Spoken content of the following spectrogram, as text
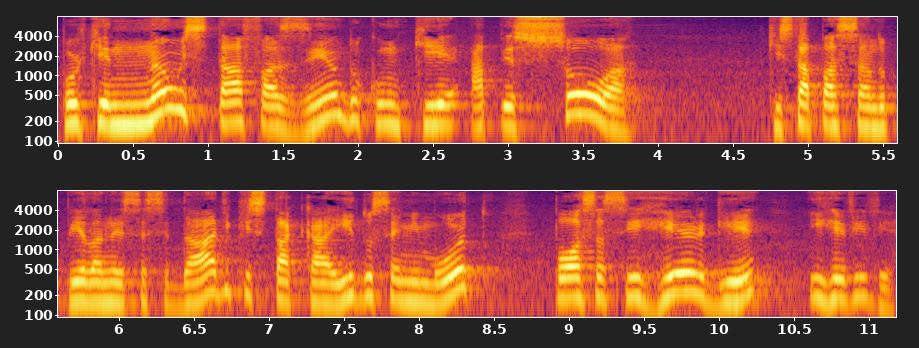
Porque não está fazendo com que a pessoa que está passando pela necessidade, que está caído, semi-morto, possa se reerguer e reviver.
